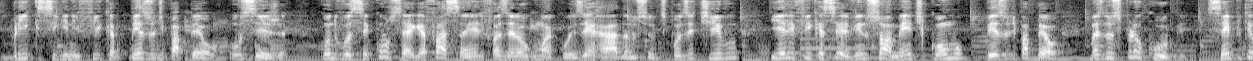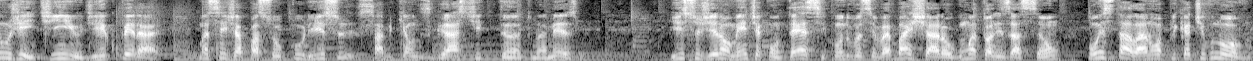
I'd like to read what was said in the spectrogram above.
brick significa peso de papel, ou seja, quando você consegue a façanha de fazer alguma coisa errada no seu dispositivo e ele fica servindo somente como peso de papel. Mas não se preocupe, sempre tem um jeitinho de recuperar. Mas você já passou por isso, sabe que é um desgaste tanto, não é mesmo? Isso geralmente acontece quando você vai baixar alguma atualização ou instalar um aplicativo novo.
